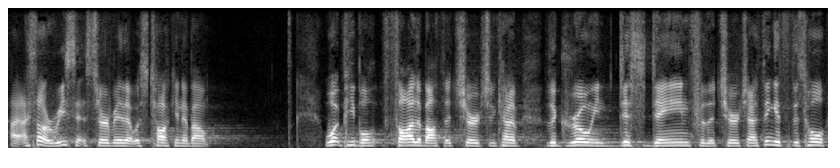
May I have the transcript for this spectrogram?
I, saw a recent survey that was talking about what people thought about the church and kind of the growing disdain for the church. And I think it's this whole,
